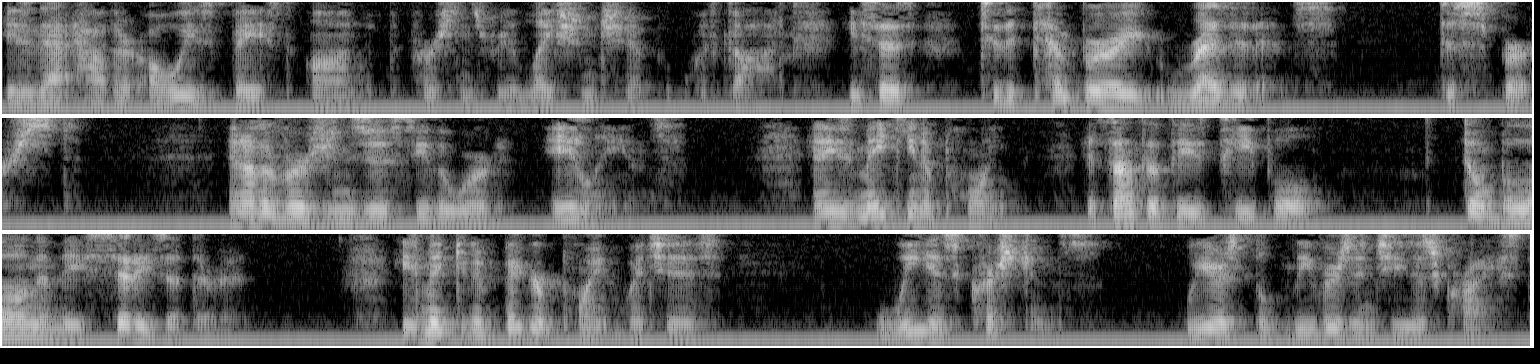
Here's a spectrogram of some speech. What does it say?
is that how they're always based on the person's relationship with God. He says, to the temporary residents dispersed. In other versions, you see the word aliens. And he's making a point it's not that these people don't belong in these cities that they're in. He's making a bigger point, which is we as Christians, we as believers in Jesus Christ,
